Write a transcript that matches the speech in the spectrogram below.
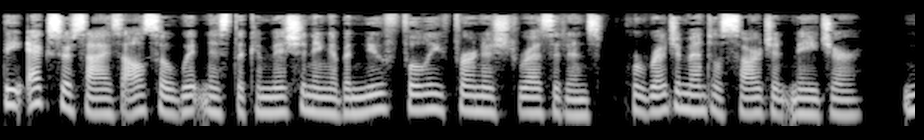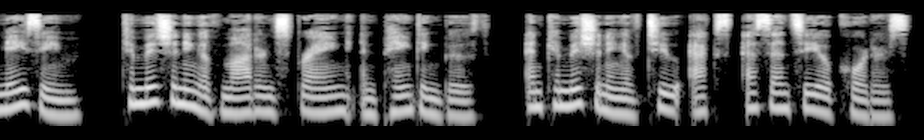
The exercise also witnessed the commissioning of a new fully furnished residence for Regimental Sergeant Major, Nazim, commissioning of modern spraying and painting booth, and commissioning of two ex SNCO quarters.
